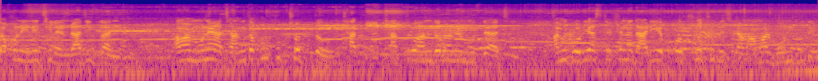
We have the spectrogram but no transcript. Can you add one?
যখন এনেছিলেন রাজীব গান্ধী আমার মনে আছে আমি তখন খুব ছোট্ট ছাত্র ছাত্র আন্দোলনের মধ্যে আছি। আমি গড়িয়া স্টেশনে দাঁড়িয়ে প্রশ্ন ছুটেছিলাম আমার বন্ধুদের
